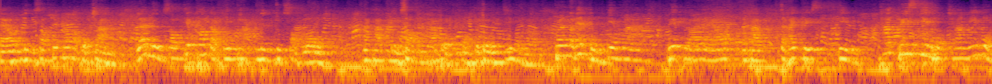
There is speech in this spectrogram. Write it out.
แล้วหนึ่งซองเทียบเท่ากับหกชามและหนึ่งซองเทียบเท่ากับกินผัก 1.2 โลนะครับหนึ่งซองนะครับผมของโจโจเวจี้ของเราเพราะฉะนั้นตอนนี้ผมเตรียมมาเรียบร้อยแล้วนะครับ จะให้คริสกิน ถ้าคริสกินหกชามนี้หมด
